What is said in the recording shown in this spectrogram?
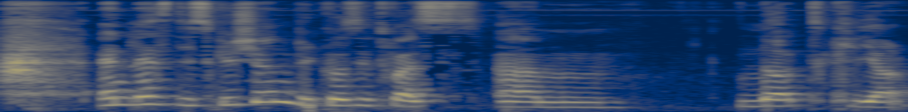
endless discussion because it was um, not clear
